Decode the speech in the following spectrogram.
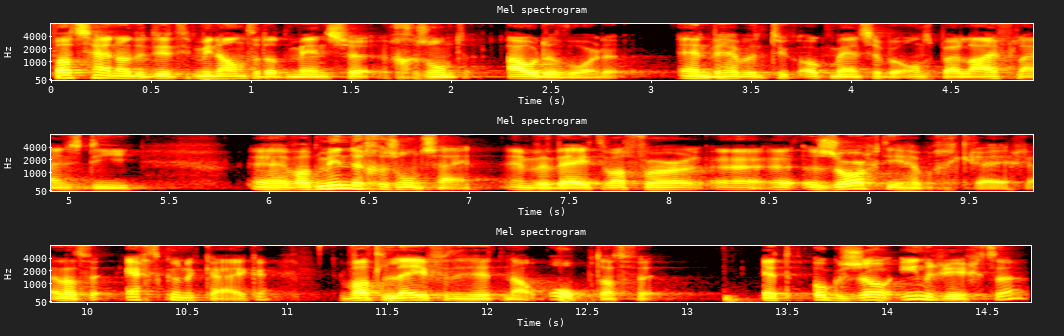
wat zijn nou de determinanten dat mensen gezond ouder worden. En we hebben natuurlijk ook mensen bij ons bij Lifelines die uh, wat minder gezond zijn. En we weten wat voor uh, zorg die hebben gekregen. En dat we echt kunnen kijken, wat levert dit nou op? Dat we het ook zo inrichten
